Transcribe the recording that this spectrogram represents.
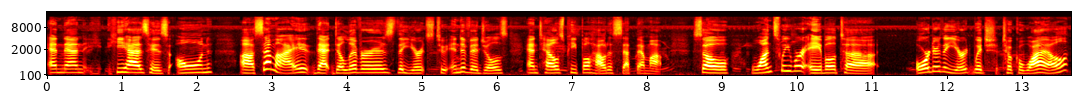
And then he has his own uh, semi that delivers the yurts to individuals and tells people how to set them up. So once we were able to order the yurt, which took a while,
